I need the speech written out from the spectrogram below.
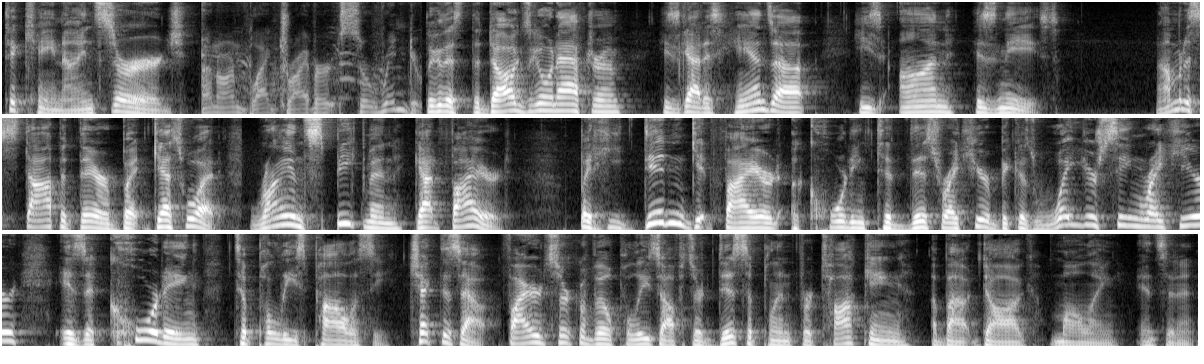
to Canine Surge. Unarmed black driver surrendered. Look at this. The dog's going after him. He's got his hands up, he's on his knees. I'm going to stop it there, but guess what? Ryan Speakman got fired, but he didn't get fired according to this right here because what you're seeing right here is according to police policy. Check this out. Fired Circleville police officer disciplined for talking about dog mauling incident.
